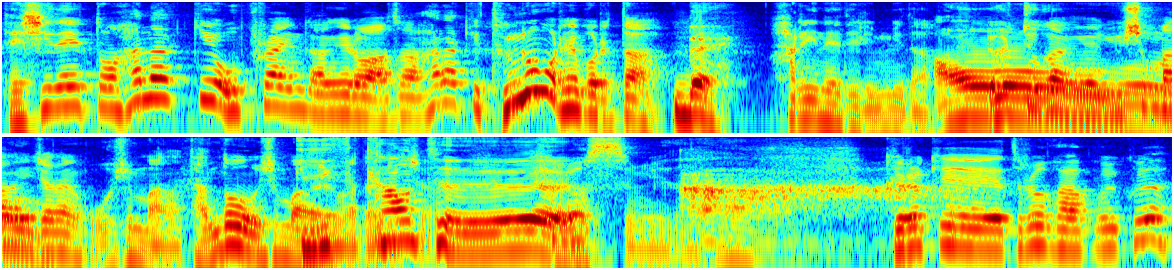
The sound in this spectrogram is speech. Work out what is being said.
대신에 또 한 학기 오프라인 강의로 와서 한 학기 등록을 해버렸다. 네. 할인해 드립니다. 오. 12강이면 60만 원이잖아요. 50만 원. 단독 50만 원. 디스카운트. 그렇습니다. 아. 그렇게 들어가고 있고요.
